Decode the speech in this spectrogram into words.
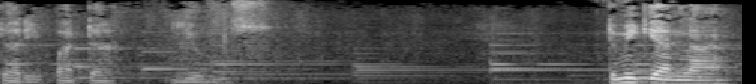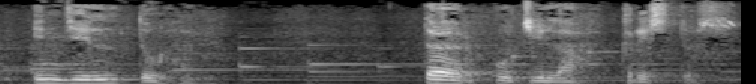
daripada Yunus. Demikianlah Injil Tuhan. Terpujilah Kristus.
